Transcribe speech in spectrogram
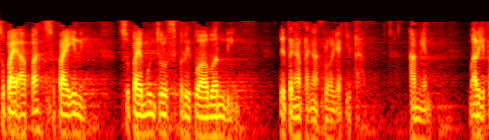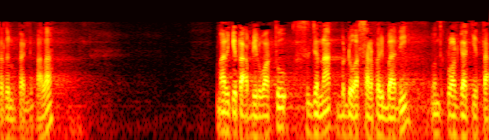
Supaya apa? Supaya ini. Supaya muncul spiritual bonding di tengah-tengah keluarga kita. Amin. Mari kita tundukkan kepala. Mari kita ambil waktu sejenak berdoa secara pribadi untuk keluarga kita.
